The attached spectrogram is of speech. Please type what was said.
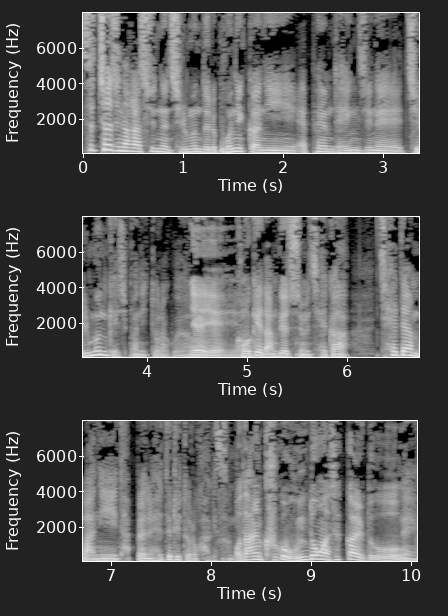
스쳐 지나갈 수 있는 질문들을 보니까 이 FM 대행진에 질문 게시판이 있더라고요. 예, 예, 예. 거기에 남겨주시면 제가 최대한 많이 답변을 해드리도록 하겠습니다. 어, 나는 그거 운동화 색깔도 네.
